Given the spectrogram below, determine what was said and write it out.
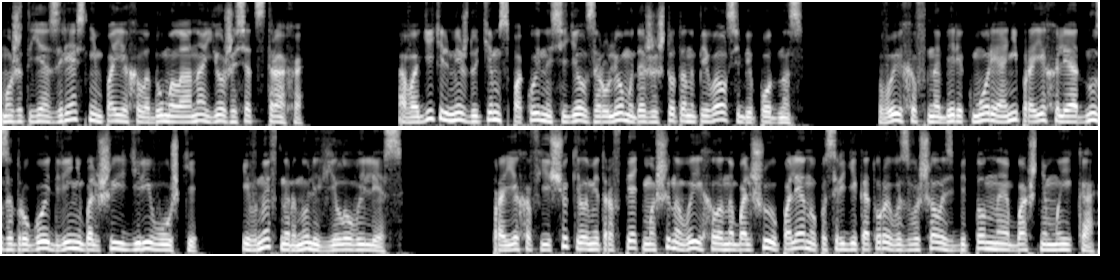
Может, я зря с ним поехала?» — думала она, ёжась от страха. А водитель между тем спокойно сидел за рулем и даже что-то напевал себе под нос — Выехав на берег моря, они проехали одну за другой две небольшие деревушки и вновь нырнули в еловый лес. Проехав еще километров пять, машина выехала на большую поляну, посреди которой возвышалась бетонная башня маяка.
